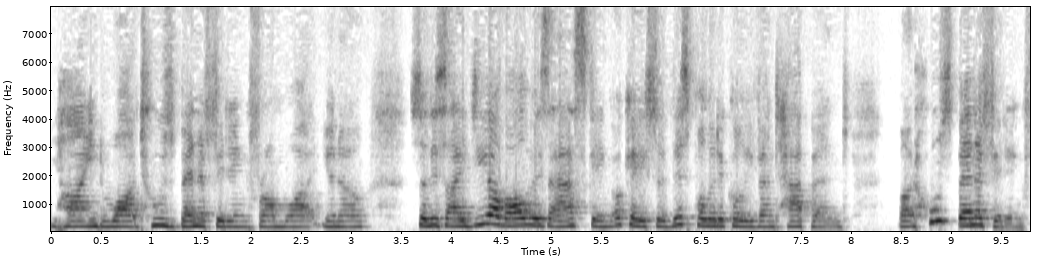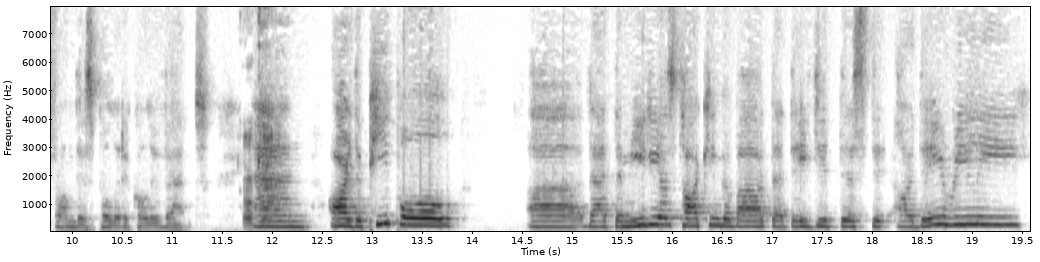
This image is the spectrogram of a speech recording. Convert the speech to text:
Behind what, who's benefiting from what, you know. So this idea of always asking, okay, so this political event happened, but who's benefiting from this political event? Okay. And are the people uh, that the media is talking about that they did this, th- are they really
